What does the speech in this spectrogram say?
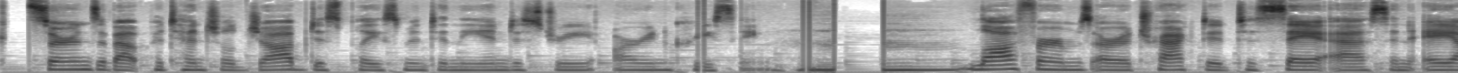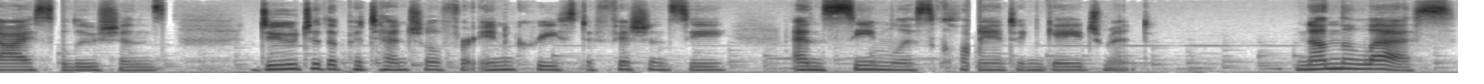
concerns about potential job displacement in the industry are increasing. Law firms are attracted to SaaS and AI solutions due to the potential for increased efficiency and seamless client engagement. Nonetheless,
